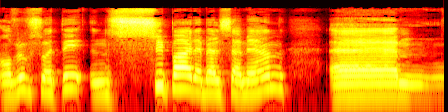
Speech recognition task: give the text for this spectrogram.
on veut vous souhaiter une super de belle semaine. Euh,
